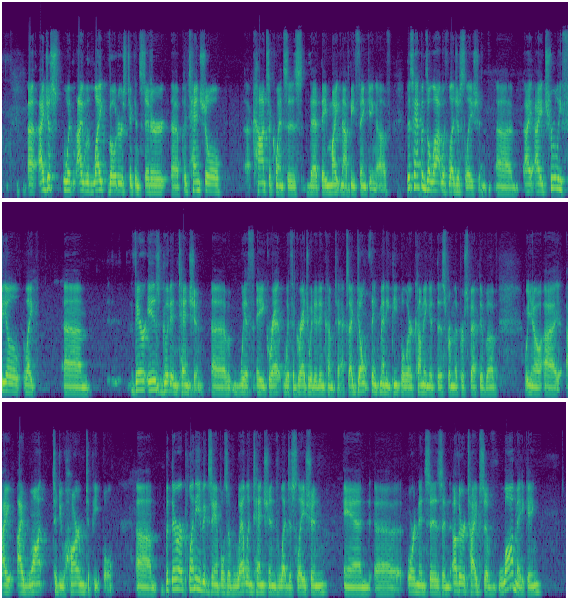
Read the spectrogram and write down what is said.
Uh, I just would, I would like voters to consider uh, potential uh, consequences that they might not be thinking of. This happens a lot with legislation. Uh, I, I, truly feel like um, there is good intention uh, with a gra- with a graduated income tax. I don't think many people are coming at this from the perspective of, you know, uh, I I want to do harm to people. Um, but there are plenty of examples of well-intentioned legislation and uh, ordinances and other types of lawmaking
